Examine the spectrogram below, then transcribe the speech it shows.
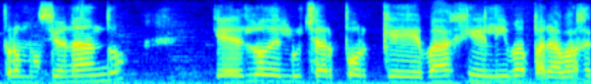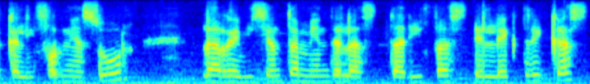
promocionando, que es lo de luchar porque baje el IVA para Baja California Sur, la revisión también de las tarifas eléctricas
